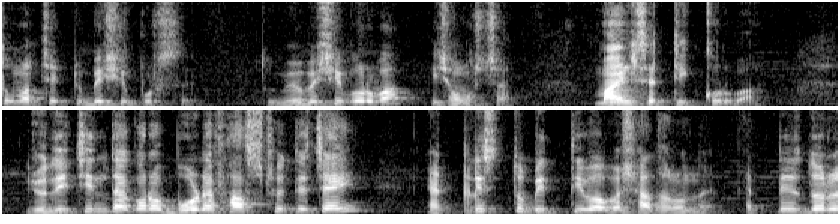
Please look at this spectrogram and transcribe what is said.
তোমার চেয়ে একটু বেশি পড়ছে। তুমিও বেশি পড়বা, এই সমস্যা। মাইন্ডসেট ঠিক করবা। যদি চিন্তা করো বোর্ডে ফার্স্ট হইতে চাই অ্যাটলিস্ট তো বৃত্তি পাবা সাধারণে। অ্যাটলিস্ট ধরো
